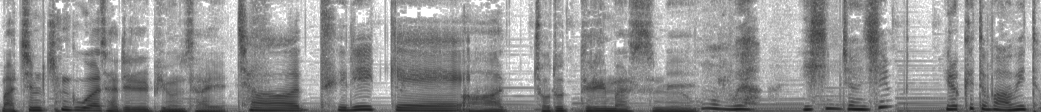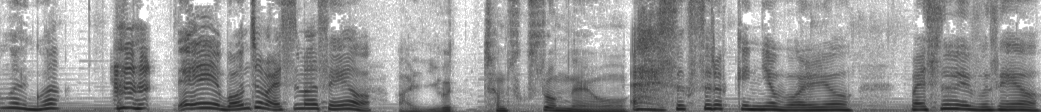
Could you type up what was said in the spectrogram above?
마침 친구가 자리를 비운 사이 저 드릴게. 아 저도 드릴 말씀이 어머 뭐야 이심전심? 이렇게도 마음이 통하는 거야? 네 먼저 말씀하세요. 아 이거 참 쑥스럽네요. 아, 쑥스럽긴요 뭘요. 말씀해 보세요.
